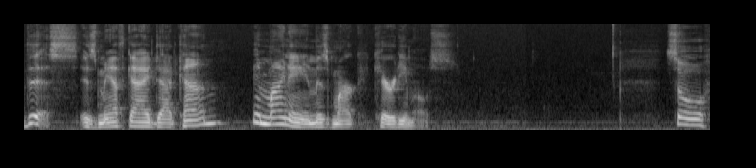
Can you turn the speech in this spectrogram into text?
This is MathGuide.com, and my name is Mark Karadimos. So,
